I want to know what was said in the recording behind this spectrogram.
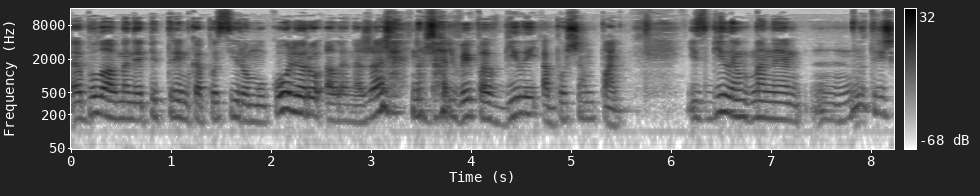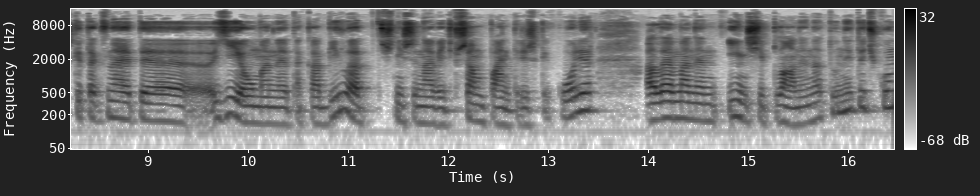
Е, Була в мене підтримка по сірому кольору, але, на жаль, на жаль, випав білий або шампань. І з білим в мене ну, трішки, так знаєте, є у мене така біла, точніше, навіть в шампань трішки колір, але в мене інші плани на ту ниточку.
